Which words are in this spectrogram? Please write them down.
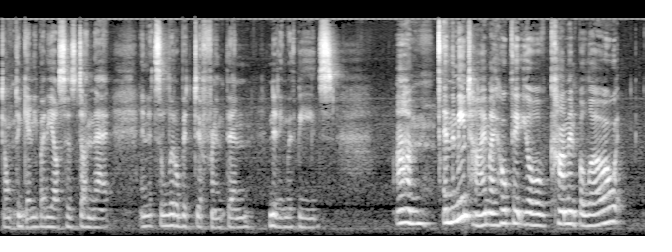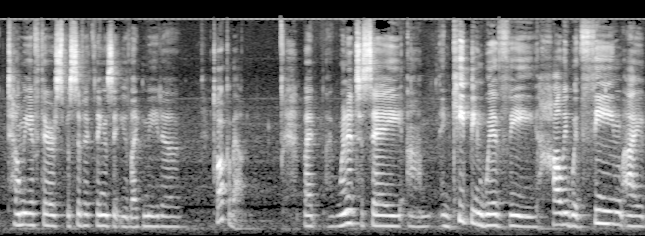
don't think anybody else has done that, and it's a little bit different than knitting with beads. Um, in the meantime, I hope that you'll comment below tell me if there's specific things that you'd like me to talk about. But I wanted to say, um, in keeping with the Hollywood theme, I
